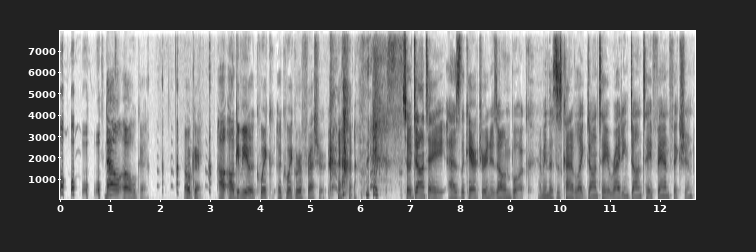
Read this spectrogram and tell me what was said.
no. Oh, okay. Okay, I'll, I'll, give you a quick a quick refresher. So Dante, as the character in his own book, I mean, this is kind of like Dante writing Dante fan fiction,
